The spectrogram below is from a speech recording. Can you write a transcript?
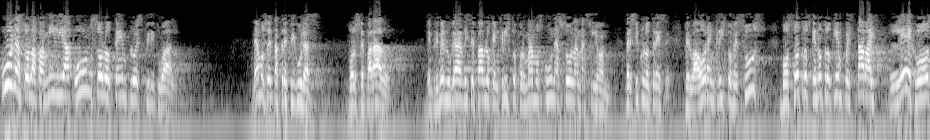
una sola familia, un solo templo espiritual. Veamos estas tres figuras por separado. En primer lugar, dice Pablo que en Cristo formamos una sola nación. Versículo 13. Pero ahora en Cristo Jesús, vosotros que en otro tiempo estabais lejos,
